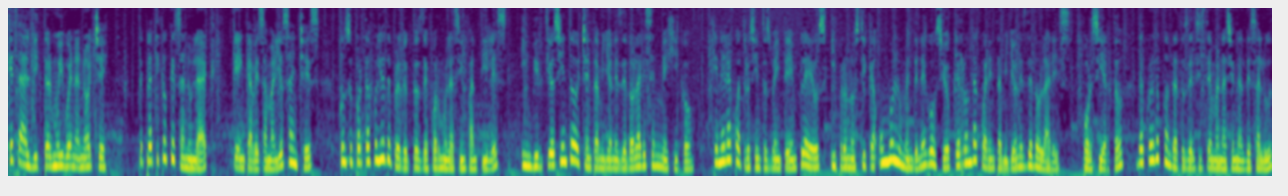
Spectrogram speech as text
¿Qué tal, Víctor? Muy buena noche. Te platico que Sanulac, que encabeza Mario Sánchez, con su portafolio de productos de fórmulas infantiles, invirtió 180 millones de dólares en México, genera 420 empleos y pronostica un volumen de negocio que ronda 40 millones de dólares. Por cierto, de acuerdo con datos del Sistema Nacional de Salud,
